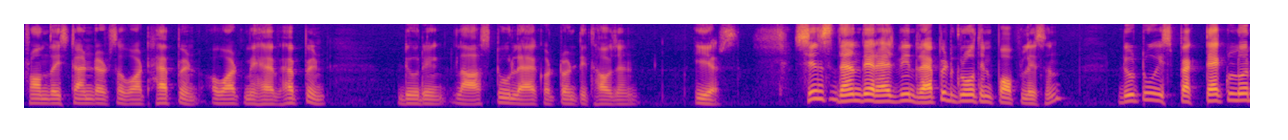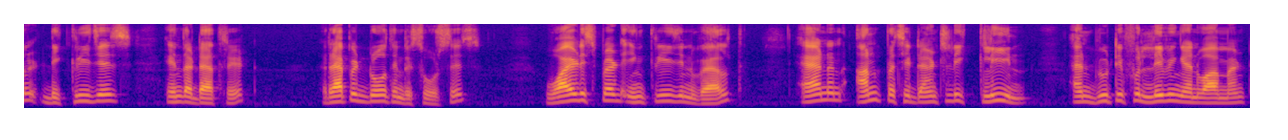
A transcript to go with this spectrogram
from the standards of what happened or what may have happened during last 2 lakh or 20,000 years. Since then there has been rapid growth in population due to spectacular decreases in the death rate, rapid growth in resources, widespread increase in wealth and an unprecedentedly clean and beautiful living environment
